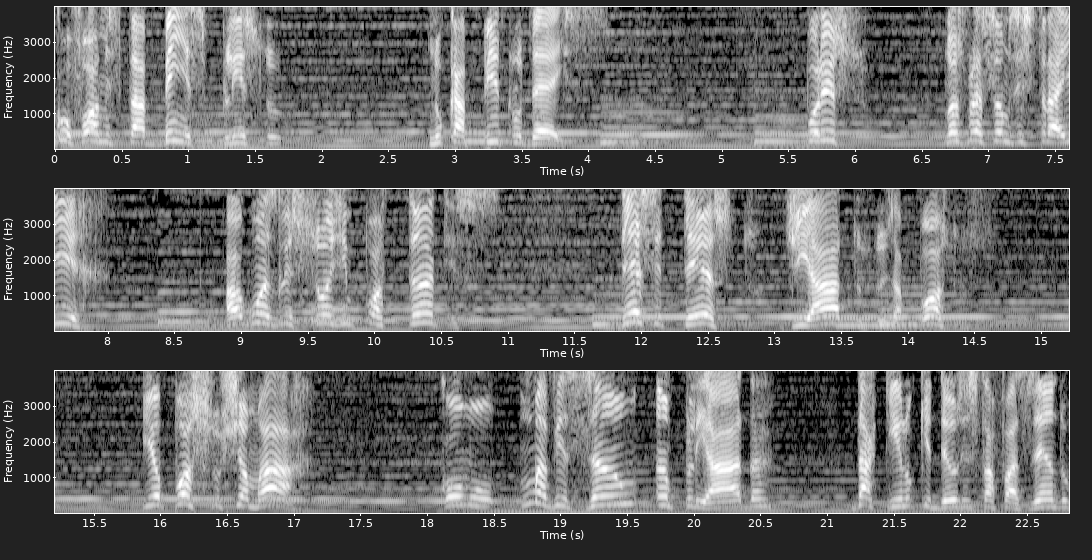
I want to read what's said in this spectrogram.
conforme está bem explícito no capítulo 10. Por isso, nós precisamos extrair algumas lições importantes desse texto de Atos dos Apóstolos, e eu posso chamar como uma visão ampliada daquilo que Deus está fazendo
